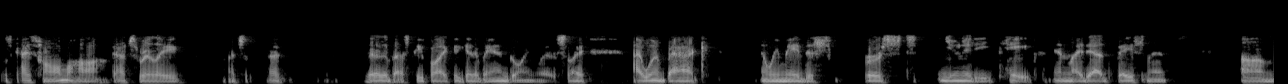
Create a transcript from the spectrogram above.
those guys from Omaha, that's really that's that, they're the best people I could get a band going with. So I I went back and we made this first Unity tape in my dad's basement. Um,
